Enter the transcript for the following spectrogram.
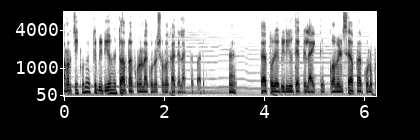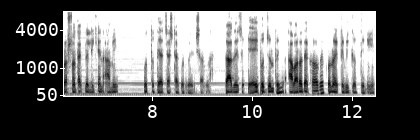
আমার যে কোনো একটা ভিডিও হয়তো আপনার কোনো না কোনো সময় কাজে লাগতে পারে। হ্যাঁ? তারপরে ভিডিওতে একটি লাইক দিন। কমেন্টসে আপনার কোনো প্রশ্ন থাকলে লিখেন। আমি উত্তর দেওয়ার চেষ্টা করব ইনশাল্লাহ তাদের এই পর্যন্তই। আবারও দেখা হবে কোনো একটি বিজ্ঞপ্তি নিয়ে।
